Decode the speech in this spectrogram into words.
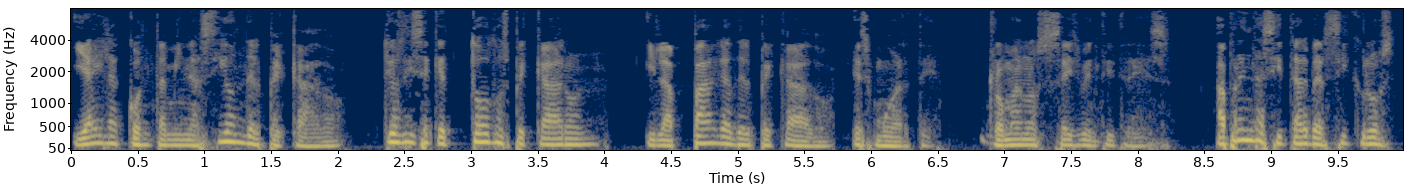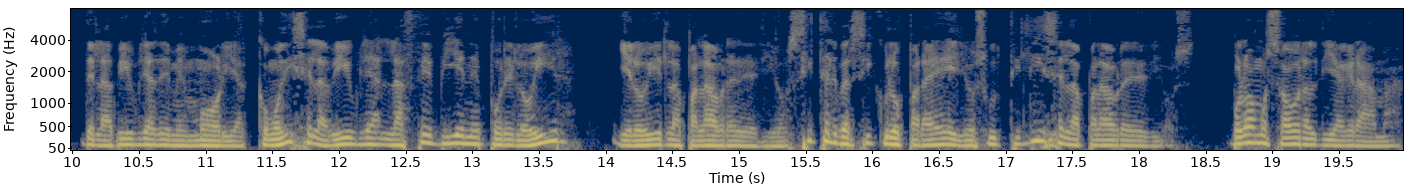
y hay la contaminación del pecado. Dios dice que todos pecaron y la paga del pecado es muerte. Romanos 6:23. Aprenda a citar versículos de la Biblia de memoria. Como dice la Biblia, la fe viene por el oír y el oír la palabra de Dios. Cite el versículo para ellos, utilice la palabra de Dios. Volvamos ahora al diagrama.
